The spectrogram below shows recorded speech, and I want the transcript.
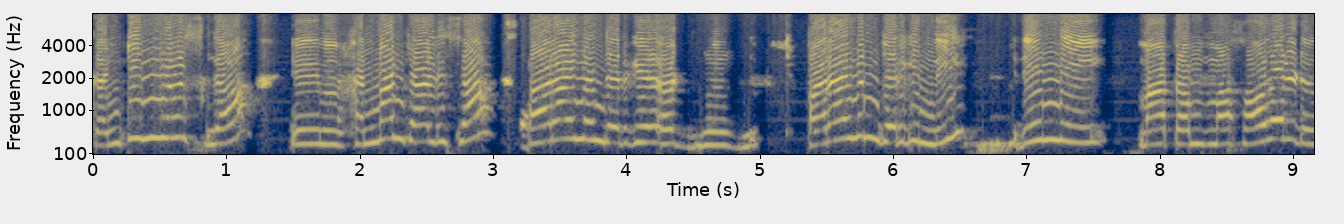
కంటిన్యూస్గా హనుమాన్ చాలీసా పారాయణం జరిగే పారాయణం జరిగింది. దీన్ని మా తమ్ మా సోదరుడు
